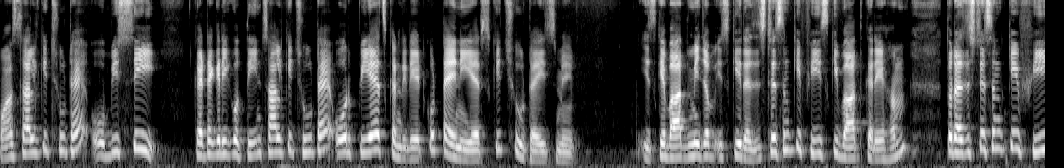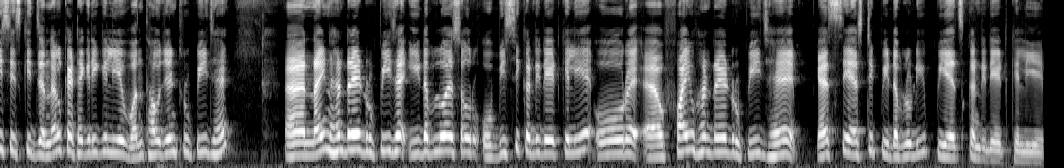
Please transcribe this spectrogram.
पाँच साल की छूट है ओ बी सी कैटेगरी को तीन साल की छूट है और पी एच कैंडिडेट को टेन ईयर्स की छूट है इसमें। इसके बाद में जब इसकी रजिस्ट्रेशन की फ़ीस की बात करें हम तो रजिस्ट्रेशन की फ़ीस इसकी जनरल कैटेगरी के लिए वन थाउज़ेंड रुपीज़ है नाइन हंड्रेड रुपीज़ है ई डब्ल्यू एस और ओ बी सी कैंडिडेट के लिए और फाइव हंड्रेड रुपीज़ है S C S T P W D P H candidate के लिए।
